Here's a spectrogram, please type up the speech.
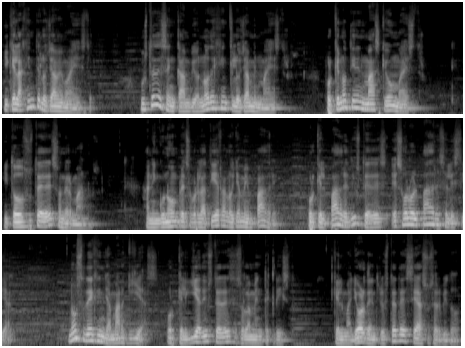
y que la gente los llame maestros. Ustedes, en cambio, no dejen que los llamen maestros, porque no tienen más que un maestro, y todos ustedes son hermanos. A ningún hombre sobre la tierra lo llamen Padre, porque el Padre de ustedes es solo el Padre Celestial. No se dejen llamar guías, porque el guía de ustedes es solamente Cristo. Que el mayor de entre ustedes sea su servidor,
